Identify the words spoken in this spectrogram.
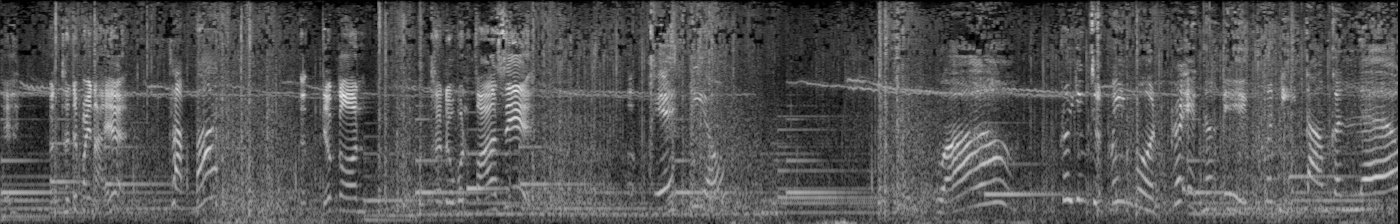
เอ๊ะเธอจะไปไหนอะกลับบ้านเอ่อเดี๋ยวก่อนเธอดูบนฟ้าสิ เอ๊ะเดี๋ยว ว้าวเรายังจุดไม่หมด พระเอกนางเอกก็หนีตามกันแล้ว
